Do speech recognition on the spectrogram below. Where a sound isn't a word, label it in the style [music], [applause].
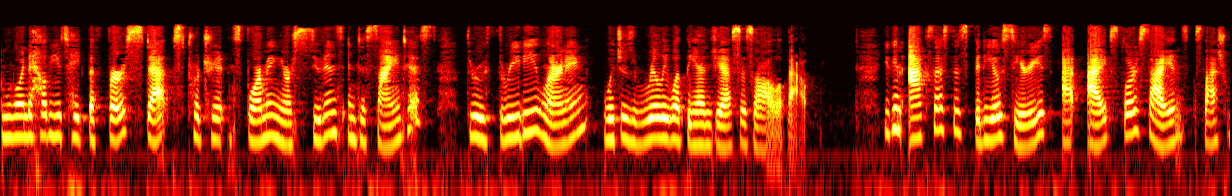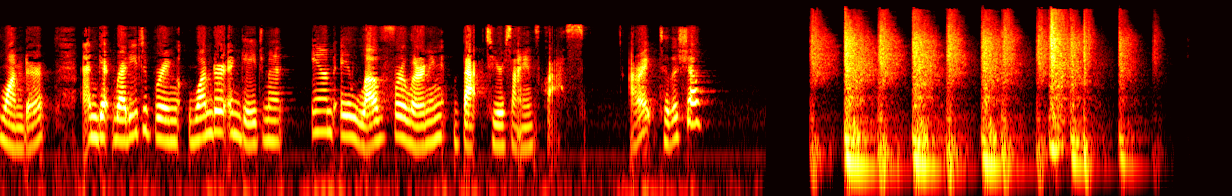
I'm going to help you take the first steps toward transforming your students into scientists through 3D learning, which is really what the NGSS is all about. You can access this video series at iExploreScience slash wonder and get ready to bring wonder engagement and a love for learning back to your science class. All right, to the show.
